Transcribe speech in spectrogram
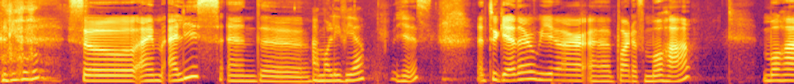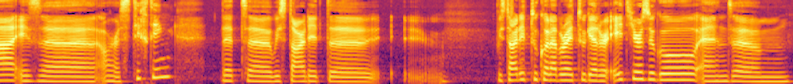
so I'm Alice and uh, I'm Olivia. Yes, and together we are uh, part of Moha. Moha is uh, our stichting that uh, we started uh, we started to collaborate together eight years ago, and um,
